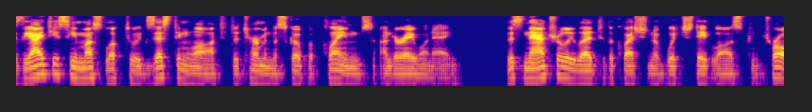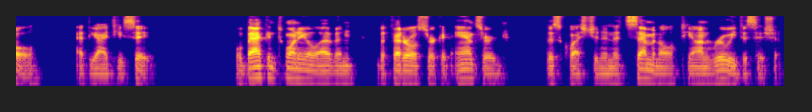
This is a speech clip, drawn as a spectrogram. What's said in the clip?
As the ITC must look to existing law to determine the scope of claims under A1A, this naturally led to the question of which state laws control at the ITC. Well, back in 2011, the Federal Circuit answered this question in its seminal Tian Rui decision.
